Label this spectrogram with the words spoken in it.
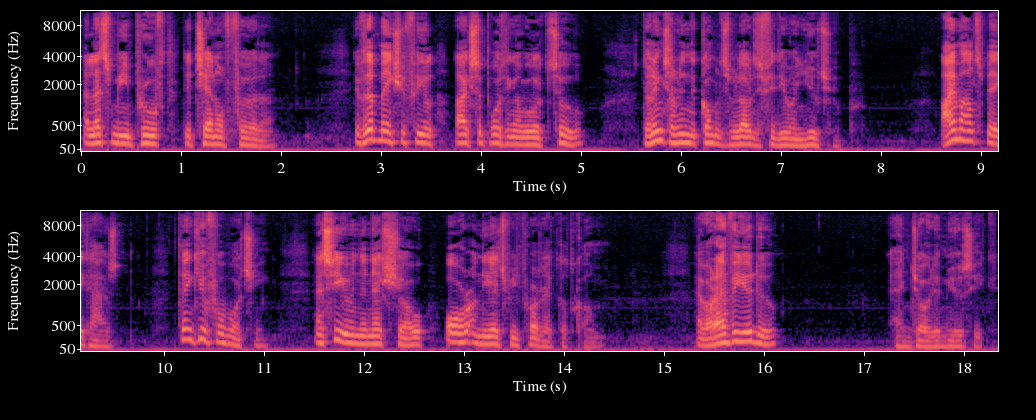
and lets me improve the channel further. If that makes you feel like supporting our work too, the links are in the comments below this video on YouTube. I'm Hans Beekhuyzen. Thank you for watching and see you in the next show or on thehbproject.com. And whatever you do, enjoy the music.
